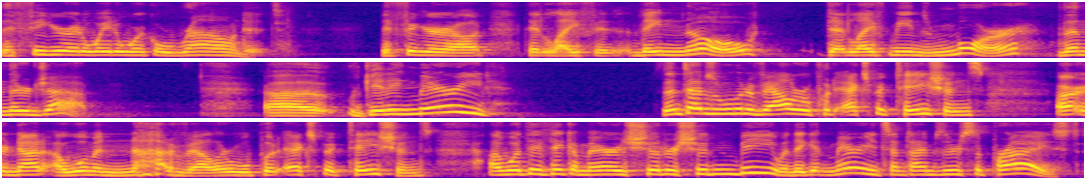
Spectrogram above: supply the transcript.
They figure out a way to work around it. They figure out that life is, they know that life means more than their job. Uh, getting married. Sometimes a woman of valor will put expectations, or not a woman not of valor will put expectations on what they think a marriage should or shouldn't be. When they get married, sometimes they're surprised.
